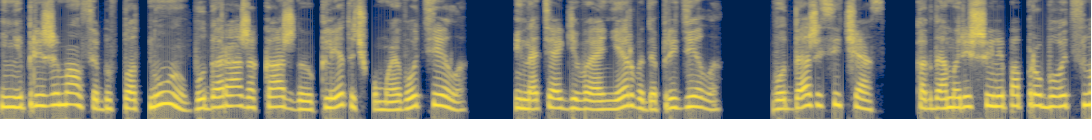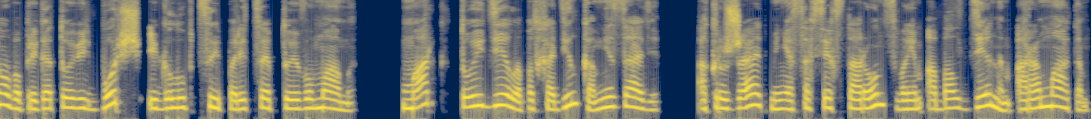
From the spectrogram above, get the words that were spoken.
и не прижимался бы вплотную, будоража каждую клеточку моего тела и натягивая нервы до предела. Вот даже сейчас, когда мы решили попробовать снова приготовить борщ и голубцы по рецепту его мамы, Марк то и дело подходил ко мне сзади, окружает меня со всех сторон своим обалденным ароматом,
